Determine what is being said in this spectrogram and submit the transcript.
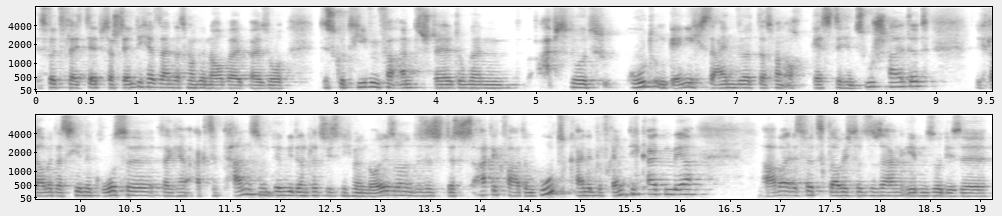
Es wird vielleicht selbstverständlicher sein, dass man genau bei, bei so diskutiven Veranstaltungen absolut gut und gängig sein wird, dass man auch Gäste hinzuschaltet. Ich glaube, dass hier eine große sag ich mal, Akzeptanz und irgendwie dann plötzlich ist nicht mehr neu, sondern das ist, das ist adäquat und gut, keine Befremdlichkeiten mehr. Aber es wird, glaube ich, sozusagen eben so diese,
